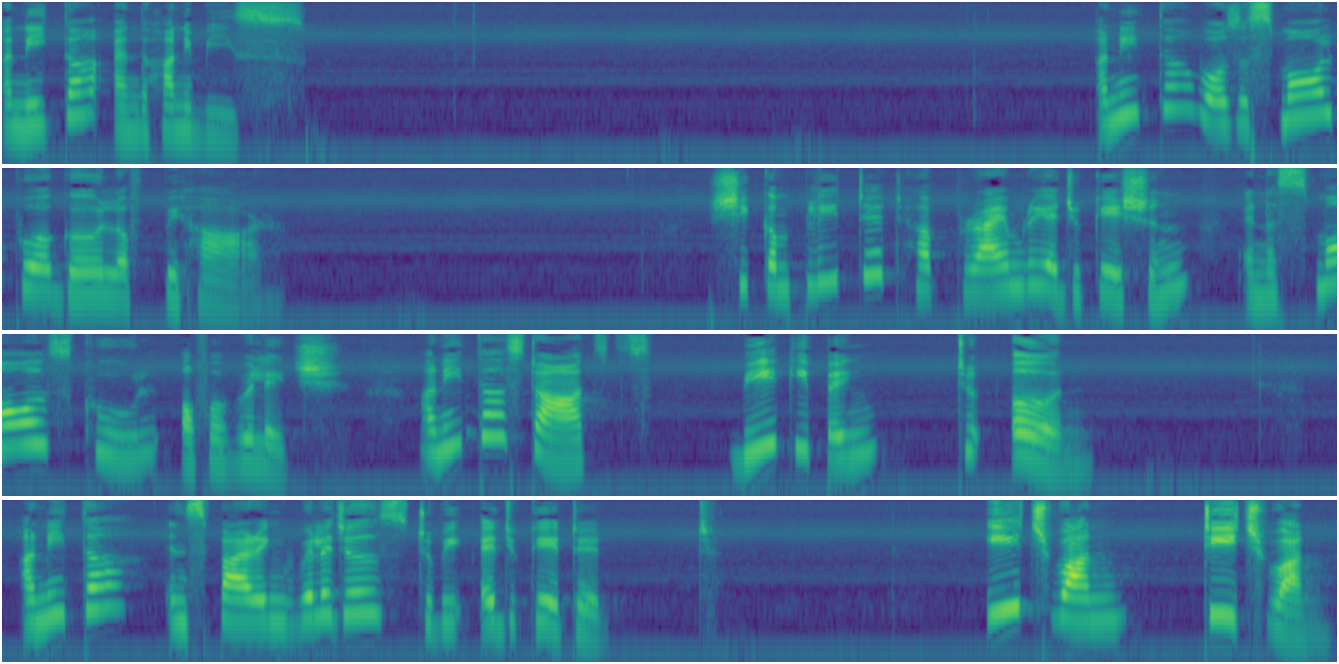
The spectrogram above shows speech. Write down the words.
Anita and the Honeybees. Anita was a small poor girl of Bihar. She completed her primary education in a small school of a village. Anita starts beekeeping to earn. Anita inspiring villagers to be educated. Each one teach one.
